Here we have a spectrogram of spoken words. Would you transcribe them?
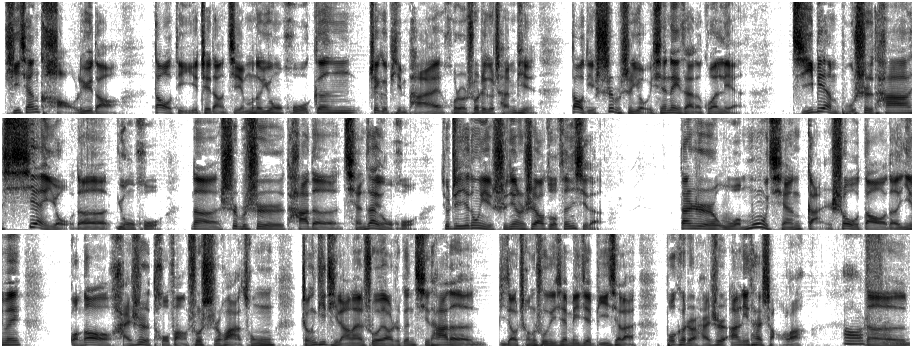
提前考虑到。到底这档节目的用户跟这个品牌或者说这个产品到底是不是有一些内在的关联？即便不是他现有的用户，那是不是他的潜在用户？就这些东西实际上是要做分析的。但是我目前感受到的，因为广告还是投放，说实话，从整体体量来说，要是跟其他的比较成熟的一些媒介比起来，博客这儿还是案例太少了。哦，那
